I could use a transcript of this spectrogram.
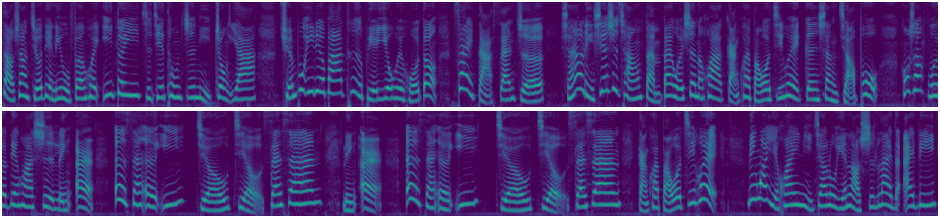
早上九点零五分会一对一直接通知你重压，全部一六八特别优惠活动，再打三折。想要领先市场、反败为胜的话，赶快把握机会，跟上脚步。工商服务的电话是零二二三二一九九三三零二二三二一九九三三，赶快把握机会。另外，也欢迎你加入严老师赖的 ID，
